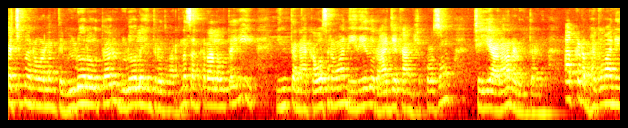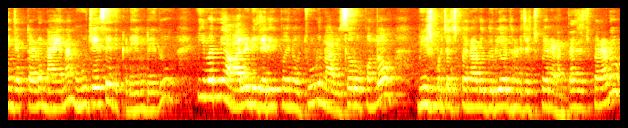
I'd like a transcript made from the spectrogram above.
చచ్చిపోయిన వాళ్ళంతా విడోలు అవుతారు. విడోలు అయిన తర్వాత వర్ణ సంకరాలు అవుతాయి. ఇంత నాకు అవసరమా? నేనేదో రాజ్యాకాంక్ష కోసం చెయ్యాలా? అని అడుగుతాడు. అక్కడ భగవాన్ ఏం చెప్తాడు? నాయన నువ్వు చేసేది ఇక్కడ ఏం లేదు. ఇవన్నీ ఆల్రెడీ జరిగిపోయినావు చూడు. నా విశ్వరూపంలో భీష్ముడు చచ్చిపోయినాడు దుర్యోధనుడు చచ్చిపోయినాడు అంతా చచ్చిపోయినాడు.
